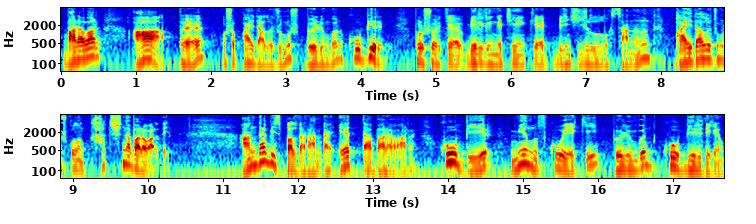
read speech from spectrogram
барабар а п ошо пайдалуу жумуш бөлүнгөн q бир бул ошо берилгенге чейинки биринчи жылуулук санынын пайдалуу жумушка болгон катышына барабар дейт анда биз балдар анда эта барабар q бир минус q эки бөлүнгөн q бир деген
